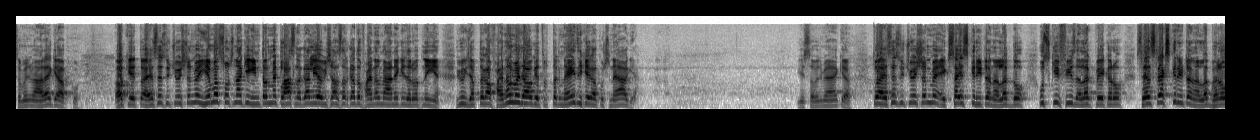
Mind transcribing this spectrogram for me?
समझ में आ रहा है क्या आपको ओके okay, तो ऐसे सिचुएशन में ये मत सोचना कि इंटर में क्लास लगा लिया विशाल सर का तो फाइनल में आने की जरूरत नहीं है क्योंकि जब तक आप फाइनल में जाओगे तब तक नहीं दिखेगा कुछ नया आ गया ये समझ में आया क्या तो ऐसे सिचुएशन में एक्साइज की रिटर्न अलग दो उसकी फीस अलग पे करो सेल्स टैक्स की रिटर्न अलग भरो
